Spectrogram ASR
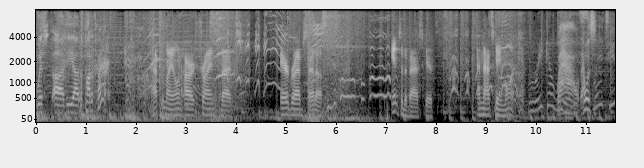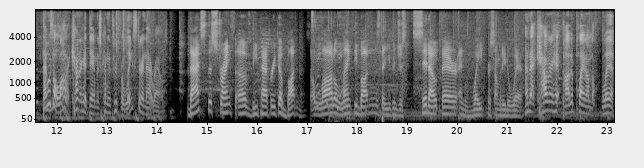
with uh, the, uh, the potted plant. After my own heart, trying that air grab setup into the basket, and that's game one. Wow, that was that was a lot of counter hit damage coming through for Linkster in that round. That's the strength of the Paprika buttons. A lot of lengthy buttons that you can just sit out there and wait for somebody to whip. And that counter hit potted plant on the flip.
